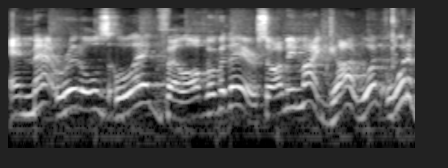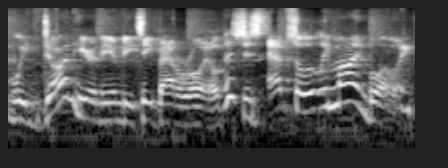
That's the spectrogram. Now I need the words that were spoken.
and Matt Riddle's leg fell off over there. So, I mean, my God, what, what have we done here in the MDT Battle Royal? This is absolutely mind-blowing.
